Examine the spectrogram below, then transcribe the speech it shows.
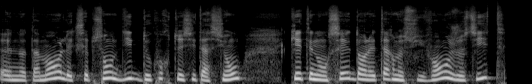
euh, notamment l'exception dite de courte citation, qui est énoncée dans les termes suivants, je cite,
